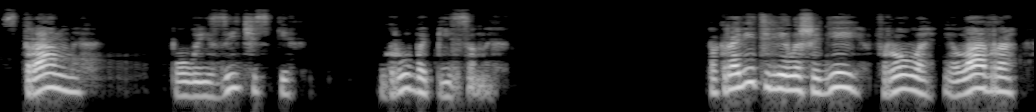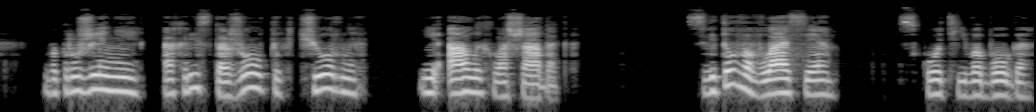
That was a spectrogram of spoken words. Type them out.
Странных, полуязыческих, грубо писанных. Покровители лошадей Фрола и Лавра в окружении охристо-желтых, черных и алых лошадок. Святого Власия, скотьего бога,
